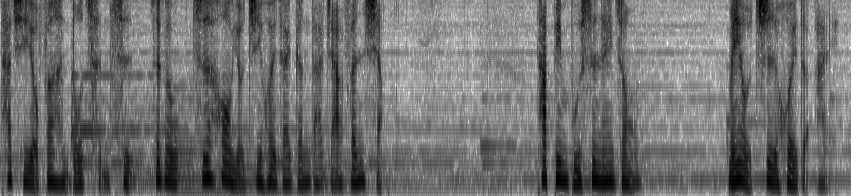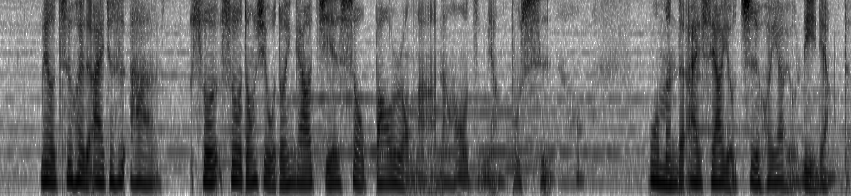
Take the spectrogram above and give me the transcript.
它其实有分很多层次，这个之后有机会再跟大家分享。它并不是那种没有智慧的爱，没有智慧的爱就是啊。所所有东西我都应该要接受、包容啊，然后怎么样？不是，我们的爱是要有智慧、要有力量的。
